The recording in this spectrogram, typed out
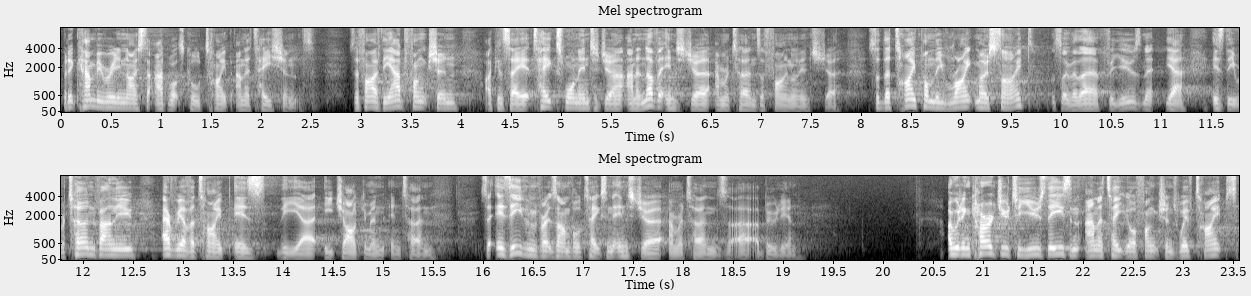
but it can be really nice to add what's called type annotations. So if I have the add function, I can say it takes one integer and another integer and returns a final integer. So the type on the rightmost side, that's over there for you, isn't it? Yeah, is the return value. Every other type is the, uh, each argument in turn. So is even, for example, takes an integer and returns uh, a Boolean. I would encourage you to use these and annotate your functions with types.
